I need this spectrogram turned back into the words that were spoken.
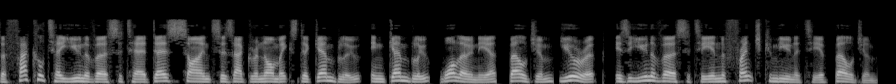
The Faculté Universitaire des Sciences Agronomiques de Gembloux, in Gembloux, Wallonia, Belgium Europe, is a university in the French community of Belgium.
